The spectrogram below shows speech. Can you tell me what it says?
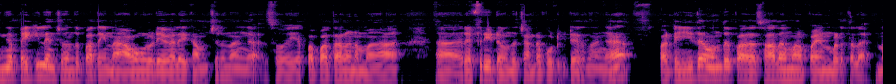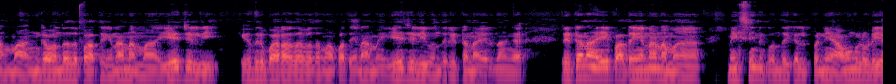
இங்கே பெக்கிலஞ்ச் வந்து பார்த்தீங்கன்னா அவங்களுடைய வேலையை காமிச்சிருந்தாங்க. ஸோ எப்போ பார்த்தாலும் நம்ம ரெஃப்ரிகிட்ட வந்து சண்டை போட்டுக்கிட்டே இருந்தாங்க. பட் இதை வந்து ப சாதகமாக பயன்படுத்தலை. நம்ம அங்கே வந்தது பார்த்தீங்கன்னா நம்ம ஏஜெல்லி எதிர்பாராத விதமாக பார்த்தீங்கன்னா நம்ம ஏஜெல்லி வந்து ரிட்டன் ஆகிருந்தாங்க ரிட்டர்ன் ஆகி பார்த்தீங்கன்னா நம்ம மெக்சினுக்கு வந்து ஹெல்ப் பண்ணி அவங்களுடைய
